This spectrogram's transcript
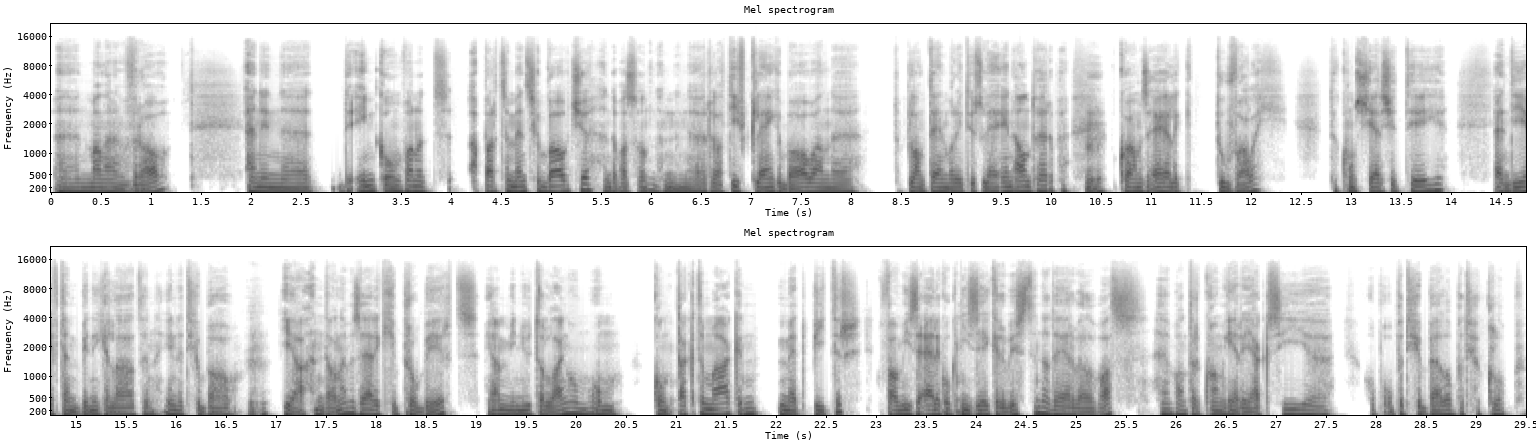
een man en een vrouw. En in uh, de inkom van het appartementsgebouwtje, en dat was een, een, relatief klein gebouw aan de, de Plantijn Mauritius in Antwerpen, mhm. kwamen ze eigenlijk toevallig de conciërge tegen. En die heeft hem binnengelaten in het gebouw. Mhm. Ja, en dan hebben ze eigenlijk geprobeerd, ja, minutenlang, om, om contact te maken met Pieter, van wie ze eigenlijk ook niet zeker wisten dat hij er wel was. Hè, want er kwam geen reactie uh, op, op het gebel, op het geklop.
